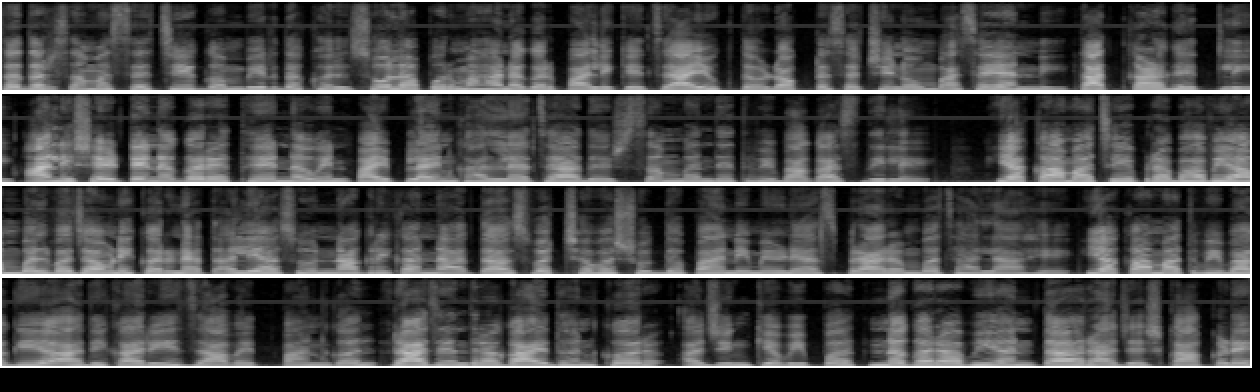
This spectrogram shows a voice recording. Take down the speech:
सदर समस्येची गंभीर दखल सोलापूर महानगरपालिकेचे आयुक्त डॉक्टर सचिन ओंबासे यांनी तात्काळ घेतली आणि शेटेनगर येथे नवीन पाईपलाईन घालण्याचे आदेश संबंधित विभागास दिले. या कामाची प्रभावी अंमलबजावणी करण्यात आली असून नागरिकांना आता स्वच्छ व शुद्ध पाणी मिळण्यास प्रारंभ झाला आहे. या कामात विभागीय अधिकारी जावेद पानगल राजेंद्र गायधनकर अजिंक्य विपत नगर अभियंता राजेश काकडे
